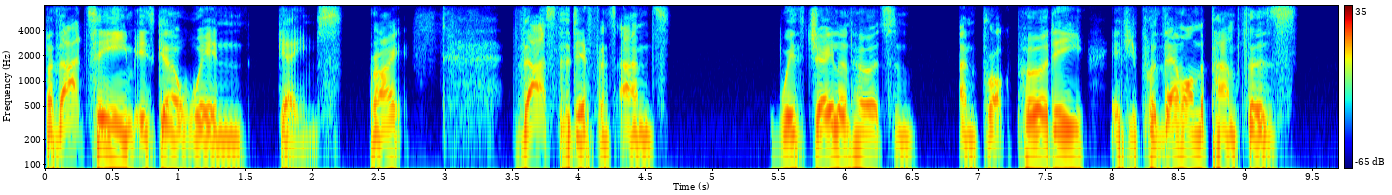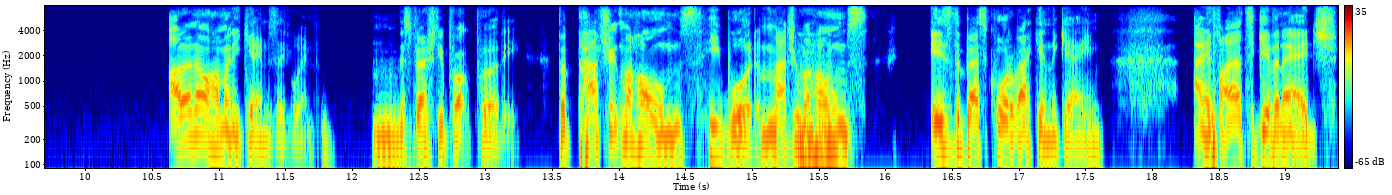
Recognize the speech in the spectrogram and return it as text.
but that team is going to win games, right? That's the difference. And with Jalen Hurts and, and Brock Purdy, if you put them on the Panthers, I don't know how many games they'd win, mm. especially Brock Purdy. But Patrick Mahomes, he would. And Patrick mm-hmm. Mahomes is the best quarterback in the game. And if I had to give an edge,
